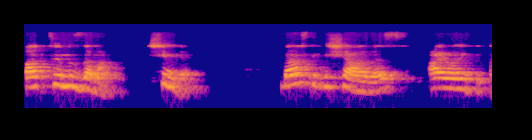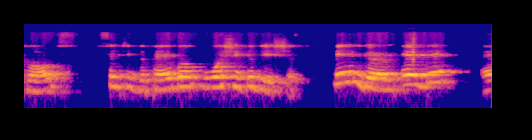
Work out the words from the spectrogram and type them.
Baktığımız zaman, şimdi, dusting the showers, ironing the clothes, setting the table, washing the dishes. Benim görevim evde e,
